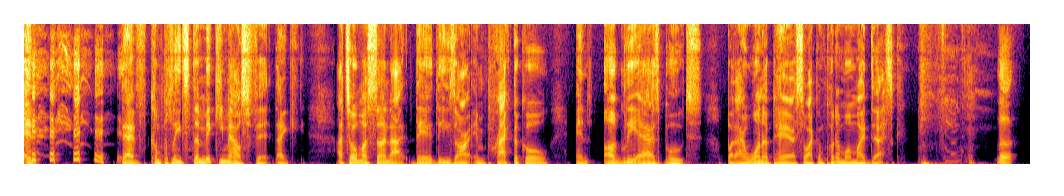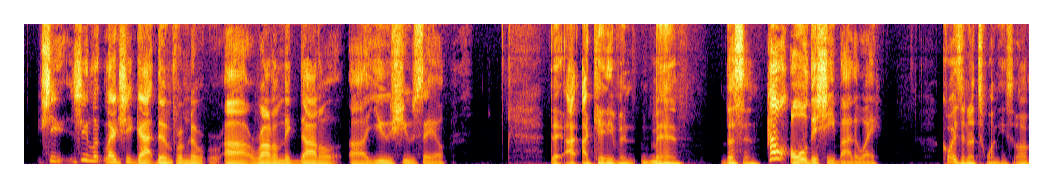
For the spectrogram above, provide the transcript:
and that completes the Mickey Mouse fit. Like I told my son, I they, these are impractical and ugly ass boots, but I want a pair so I can put them on my desk. Look, she she looked like she got them from the uh, Ronald McDonald uh, used shoe sale. They, I, I can't even, man. Listen, How old is she, by the way? Coi's in her twenties or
